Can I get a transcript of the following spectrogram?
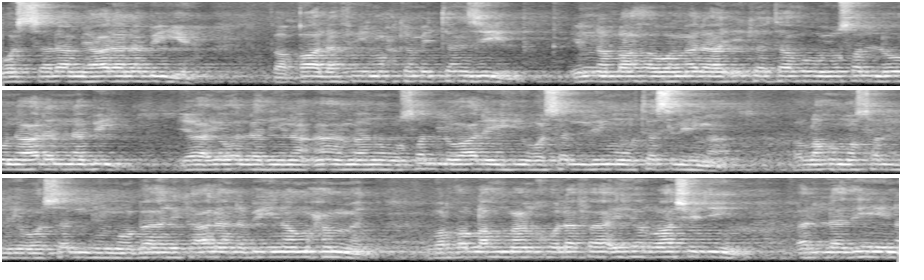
والسلام على نبيه فقال في محكم التنزيل إن الله وملائكته يصلون على النبي. يا أيها الذين آمنوا صلوا عليه وسلموا تسليما. اللهم صل وسلم وبارك على نبينا محمد. وارض اللهم عن خلفائه الراشدين الذين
